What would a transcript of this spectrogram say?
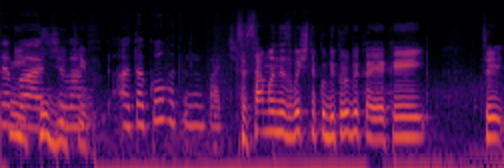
сотні не бачила. кубиків. А такого ти не бачив. Це саме незвичний кубик Рубіка, який. Ти.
